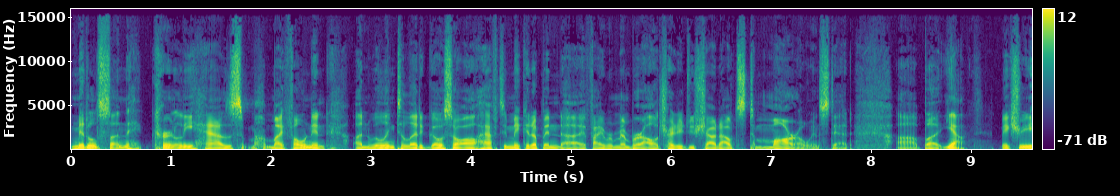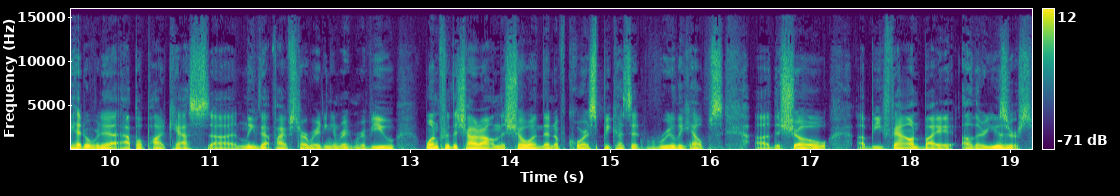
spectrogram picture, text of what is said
middle son currently has my phone and unwilling to let it go so i'll have to make it up and uh, if i remember i'll try to do shout outs tomorrow instead. Uh, but yeah make sure you head over to apple podcasts uh, and leave that five star rating and written review. One for the shout out on the show and then of course because it really helps uh, the show uh, be found by other users.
